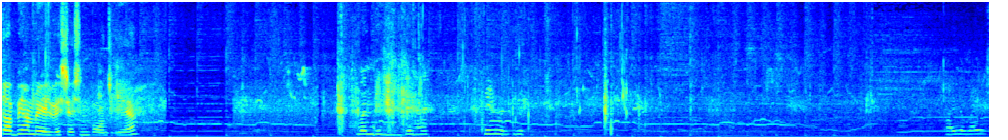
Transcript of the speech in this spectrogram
तो अभी हम रेलवे स्टेशन पहुँच गए हैं। मंदिर हैं। मंदिर हेलो गाइस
